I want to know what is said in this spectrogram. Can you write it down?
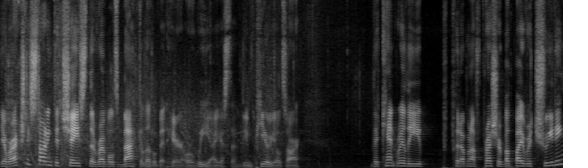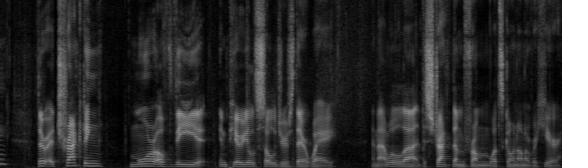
Yeah, we're actually starting to chase the rebels back a little bit here. Or we, I guess the, the Imperials are. They can't really put up enough pressure. But by retreating, they're attracting more of the Imperial soldiers their way. And that will uh, distract them from what's going on over here.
